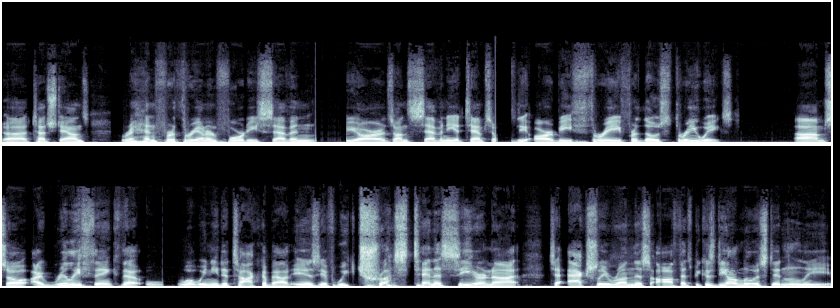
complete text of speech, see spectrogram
uh, touchdowns, ran for 347 yards on 70 attempts, and was the RB3 for those three weeks. Um, so I really think that what we need to talk about is if we trust Tennessee or not to actually run this offense because Dion Lewis didn't leave,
